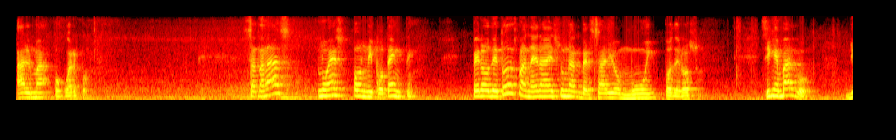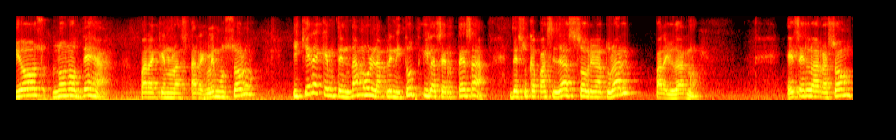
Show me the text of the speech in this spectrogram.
alma o cuerpo. Satanás no es omnipotente, pero de todas maneras es un adversario muy poderoso. Sin embargo, Dios no nos deja para que nos las arreglemos solo y quiere que entendamos la plenitud y la certeza de su capacidad sobrenatural para ayudarnos. Esa es la razón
